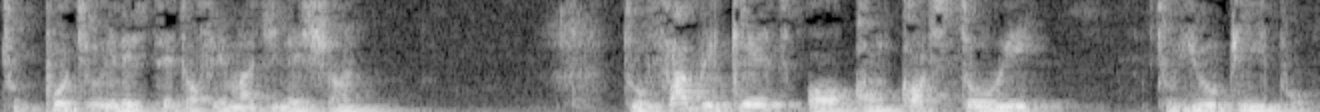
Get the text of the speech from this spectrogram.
to put you in a state of imagination, to fabricate or concoct story to you people.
